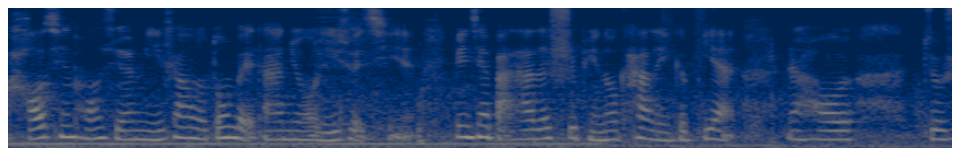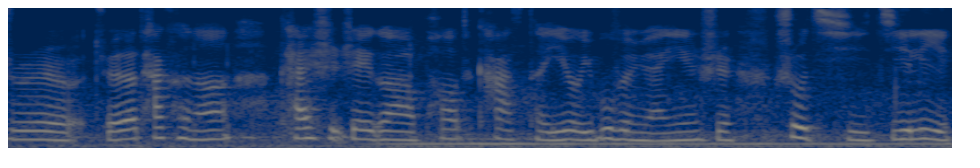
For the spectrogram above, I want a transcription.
豪琴同学迷上了东北大妞李雪琴，并且把她的视频都看了一个遍，然后就是觉得她可能开始这个 podcast 也有一部分原因是受其激励，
